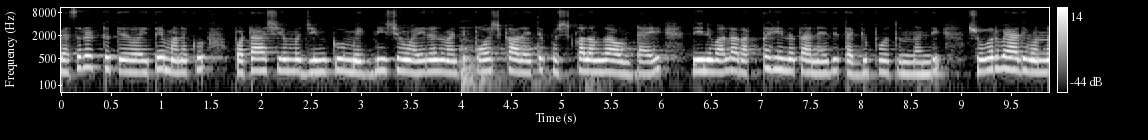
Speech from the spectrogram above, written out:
పెసరట్టు అయితే మనకు పొటాషియం జింకు మెగ్నీషియం ఐరన్ వంటి పోషకాలు అయితే పుష్కలంగా ఉంటాయి. దీనివల్ల రక్తహీనత అనేది తగ్గిపోతుందండి. షుగర్ వ్యాధి ఉన్న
